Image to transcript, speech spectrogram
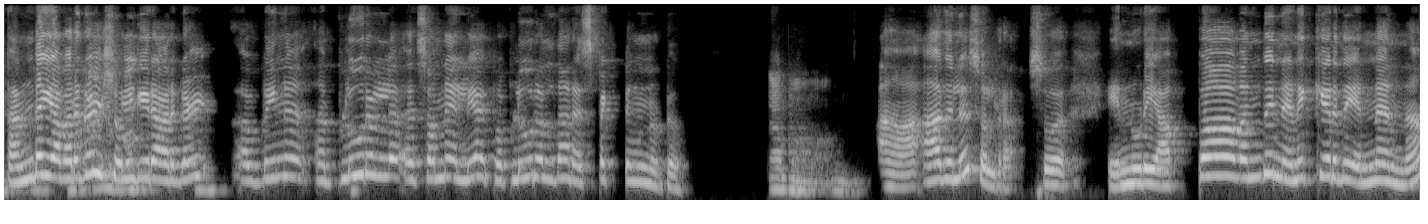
தந்தை அவர்கள் சொல்கிறார்கள் அப்படின்னு ப்ளூரல் சொன்னேன் இல்லையா? இப்ப ப்ளூரல் தான் ரெஸ்பெக்ட்னு. அதுல சொல்றா. சோ என்னுடைய அப்பா வந்து நினைக்கிறது என்னன்னா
